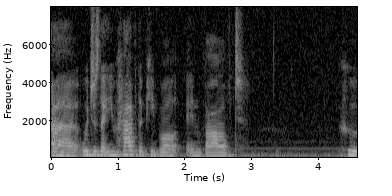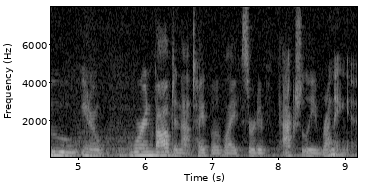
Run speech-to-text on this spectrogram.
uh, which is that you have the people involved who you know were involved in that type of life sort of actually running it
